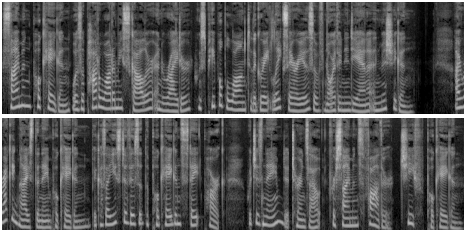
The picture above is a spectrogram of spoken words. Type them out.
Simon Pokagon was a Potawatomi scholar and writer whose people belonged to the Great Lakes areas of northern Indiana and Michigan. I recognized the name Pokagon because I used to visit the Pokagon State Park, which is named, it turns out, for Simon's father, Chief Pokagon.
